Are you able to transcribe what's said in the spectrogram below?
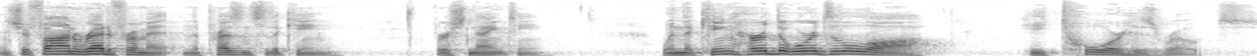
And Shaphan read from it in the presence of the king. Verse 19. When the king heard the words of the law, he tore his robes.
